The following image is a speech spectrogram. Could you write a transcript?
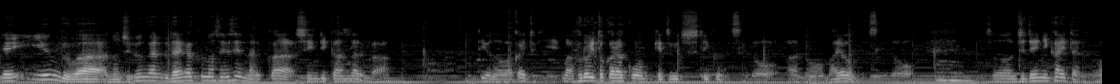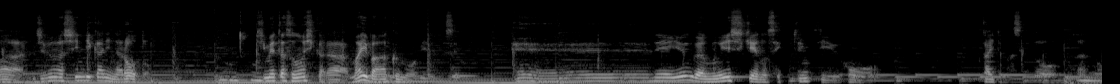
でユングはあの自分が大学の先生になるか心理家になるかっていうのは若い時、まあ、フロイトからこう決別していくんですけどあの迷うんですけどその自伝に書いてあるのは自分は心理家になろうと決めたその日から毎晩悪夢を見るんですよ。へでユングは無意識への接近っていう本を書いてますけどあの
